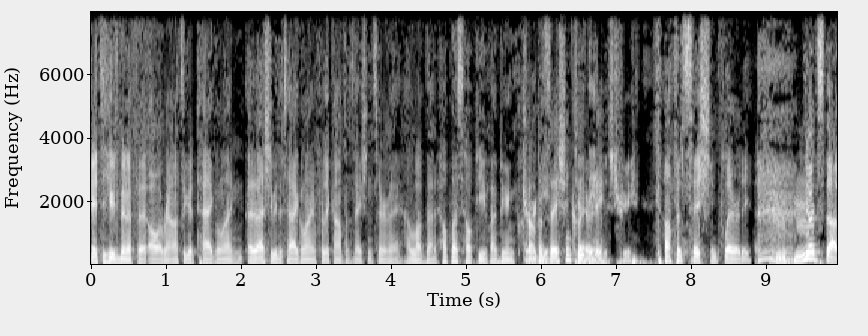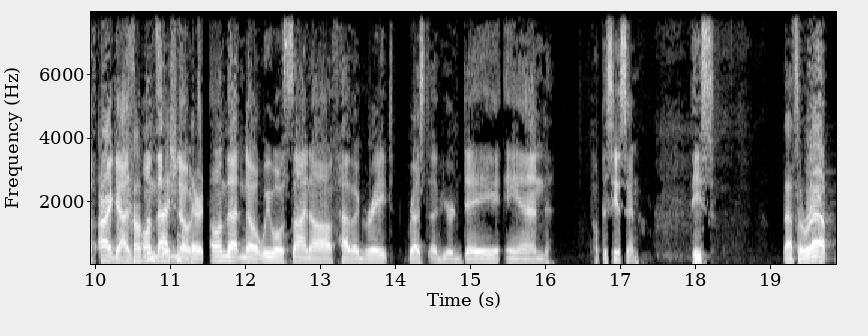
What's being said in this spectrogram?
It's a huge benefit all around. It's a good tagline. That should be the tagline for the compensation survey. I love that. Help us help you by being compensation clarity. industry. compensation clarity. Mm-hmm. Good stuff. All right, guys. On that note, clarity. on that note, we will sign off. Have a great rest of your day, and hope to see you soon. Peace. That's a wrap.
